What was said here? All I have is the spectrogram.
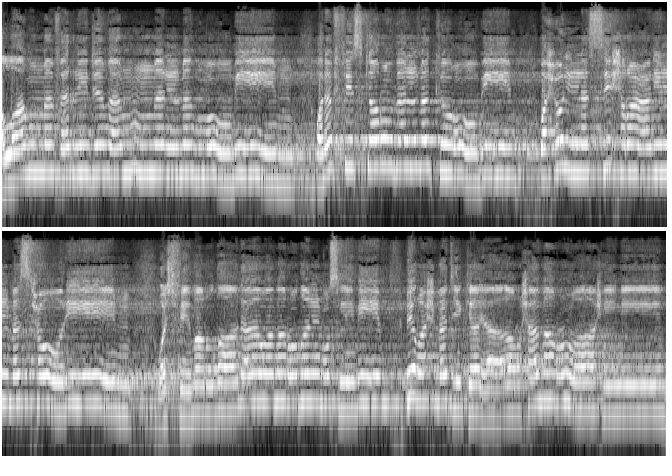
اللهم فرج هم المهمومين ونفس كرب المكروبين وحل السحر عن المسحورين واشف مرضانا ومرضى المسلمين برحمتك يا أرحم الراحمين.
